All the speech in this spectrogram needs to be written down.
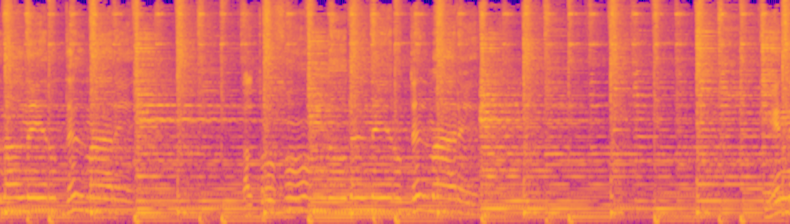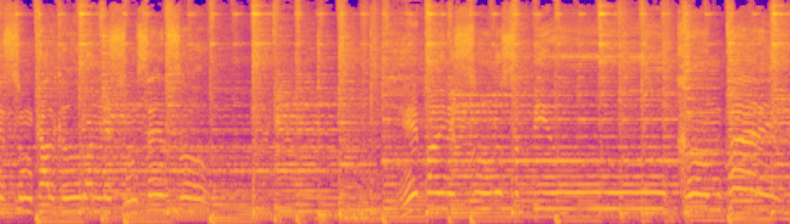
dal nero del mare, dal profondo del nero del mare. E nessun calcolo ha nessun senso, e poi nessuno sa più contare.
